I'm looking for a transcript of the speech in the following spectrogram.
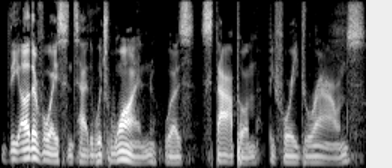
The other voice inside, which one was stop him before he drowns.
